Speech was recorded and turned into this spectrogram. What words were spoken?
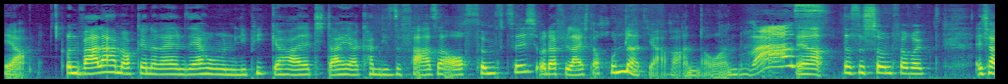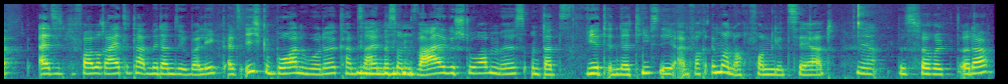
Ja. Und Wale haben auch generell einen sehr hohen Lipidgehalt, daher kann diese Phase auch 50 oder vielleicht auch 100 Jahre andauern. Was? Ja, das ist schon verrückt. Ich habe, als ich mich vorbereitet habe, mir dann so überlegt, als ich geboren wurde, kann es sein, dass so ein Wal gestorben ist und das wird in der Tiefsee einfach immer noch von gezehrt. Ja. Das ist verrückt, oder?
